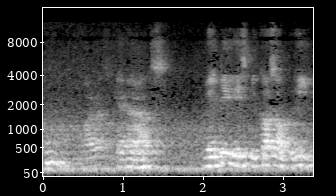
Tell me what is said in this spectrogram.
Hmm. Can I ask? Maybe it's because of greed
